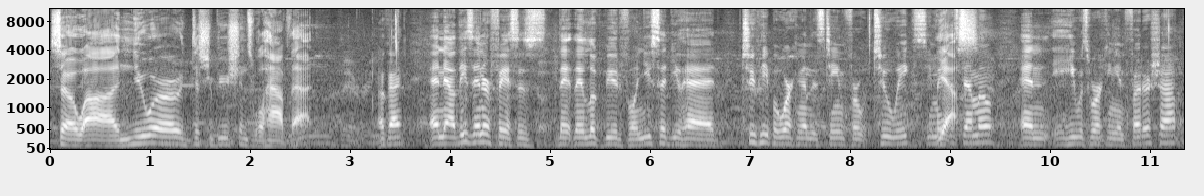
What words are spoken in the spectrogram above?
So uh, newer distributions will have that. Okay. And now these interfaces, they, they look beautiful. And you said you had two people working on this team for two weeks. You made yes. this demo, and he was working in Photoshop.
